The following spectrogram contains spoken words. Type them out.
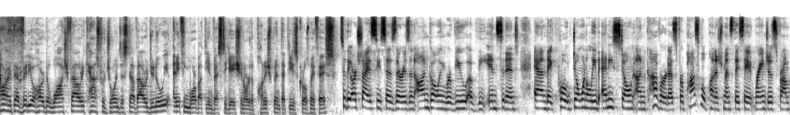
All right, that video hard to watch. Valerie Castro joins us now. Valerie, do you know anything more about the investigation or the punishment that these girls may face? So the Archdiocese says there is an ongoing review of the incident, and they, quote, don't want to leave any stone uncovered. As for possible punishments, they say it ranges from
